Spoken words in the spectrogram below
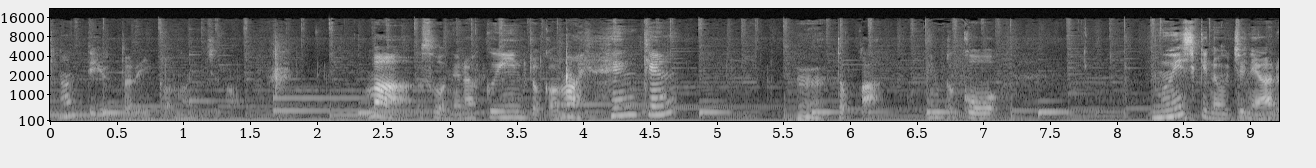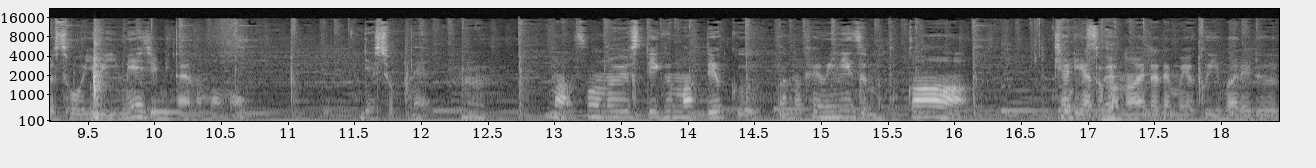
ーんなんて言ったらいいかな一番。まあそうね楽印とかまあ偏見うん。とかなんかこう無意識のうちにあるそういうイメージみたいなものでしょうね。うん。まあそういうスティグマってよくあのフェミニズムとかキャリアとかの間でもよく言われる、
